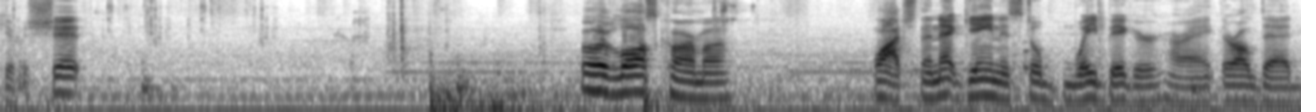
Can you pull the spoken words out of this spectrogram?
give a shit. Oh, I've lost karma. Watch, the net gain is still way bigger. Alright, they're all dead.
